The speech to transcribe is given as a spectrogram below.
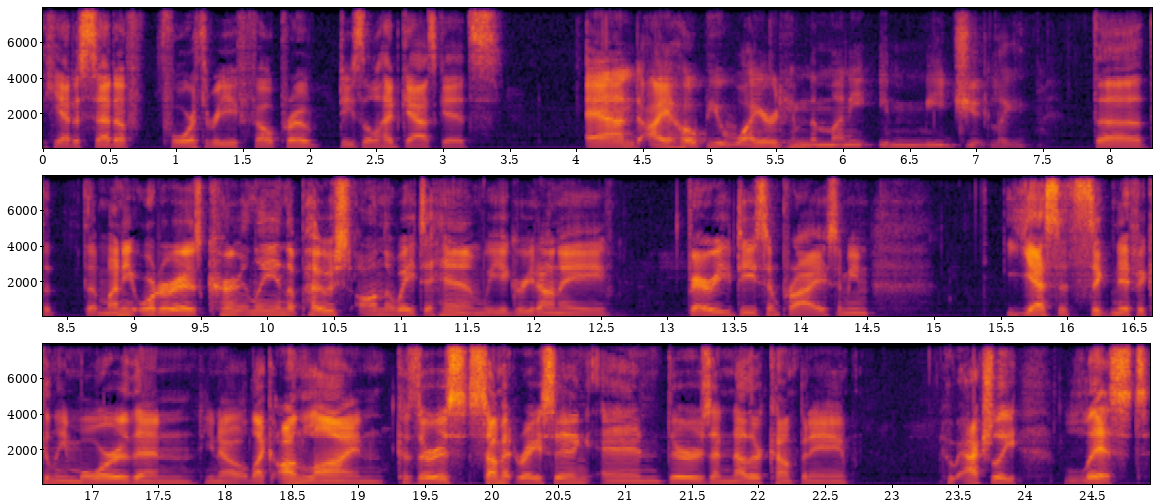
he had a set of four three Fel-Pro diesel head gaskets. And I hope you wired him the money immediately the, the the money order is currently in the post on the way to him. We agreed on a very decent price. I mean, yes, it's significantly more than, you know, like online because there is Summit Racing and there's another company who actually list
